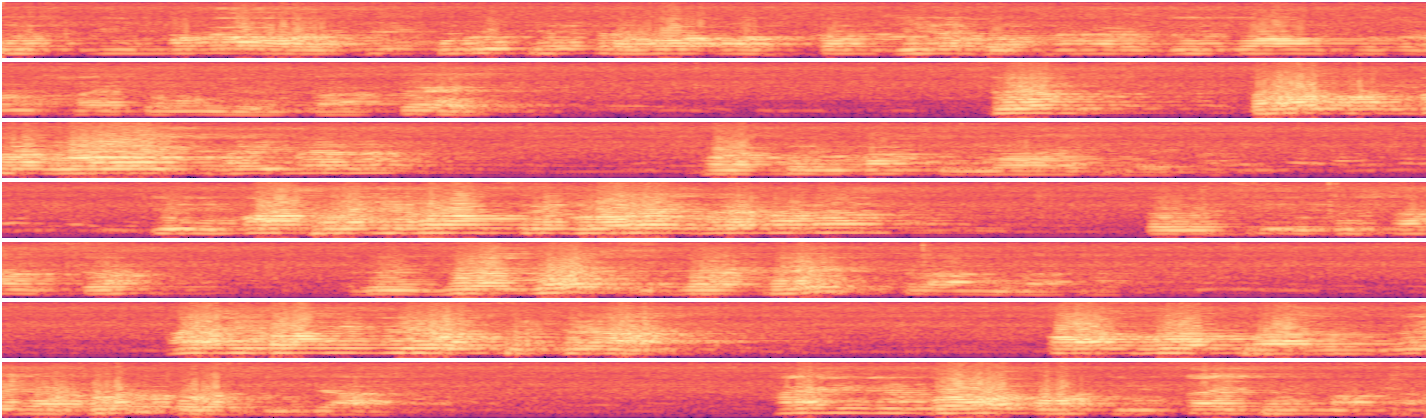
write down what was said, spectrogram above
মুসলিম মহাভারতে কুরুক্ষেত্র অষ্টম জিরো ঘোষণার যুদ্ধ অংশগ্রহণ সাহিত্য মূল্যায়ন আছে ধর্মনির্মাণ লড়াই থাকবে না সর্বনির্মাণ লড়াই থাকবে না। তিনি মাথায় সে লড়াই থাকবে না। তবে তিনি বিশ্বাস রেজাকে সিদ্ধাকে ইসলামী হাই বাঙালি অসুবিধা পাসপোর্ট ভাষণ জায়গাফোর অসুবিধা হাইনি বড় মন্ত্রী চাইছেন মাথা।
